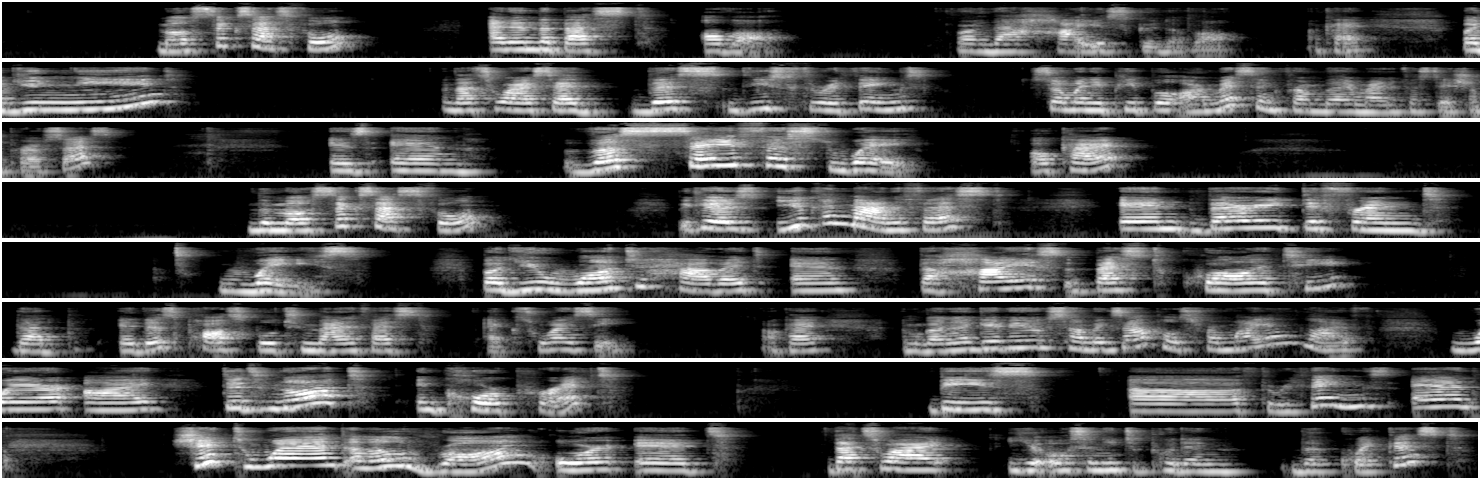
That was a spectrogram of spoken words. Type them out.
most successful, and in the best of all, or the highest good of all. Okay? But you need, and that's why I said this these three things so many people are missing from their manifestation process is in the safest way. Okay? the most successful because you can manifest in very different ways, but you want to have it in the highest, best quality that it is possible to manifest XYZ. Okay, I'm gonna give you some examples from my own life where I did not incorporate these uh, three things and shit went a little wrong or it that's why you also need to put in the quickest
